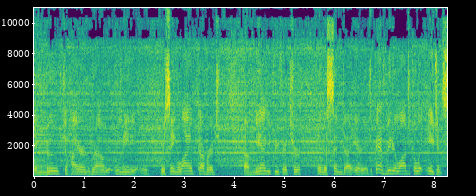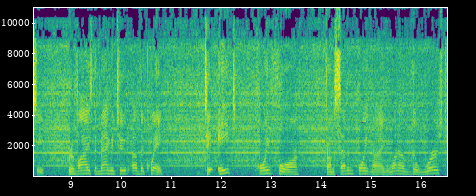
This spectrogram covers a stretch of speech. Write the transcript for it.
and move to higher ground immediately. We're seeing live coverage of Miyagi Prefecture in the Sendai area. Japan's meteorological agency revised the magnitude of the quake to 8.4 from 7.9, one of the worst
